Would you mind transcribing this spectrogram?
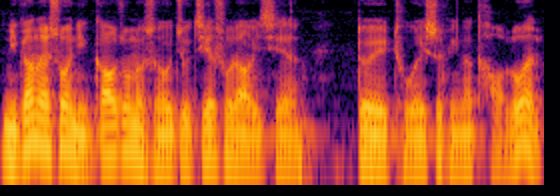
你刚才说你高中的时候就接触到一些对土味视频的讨论。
